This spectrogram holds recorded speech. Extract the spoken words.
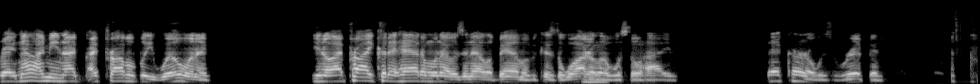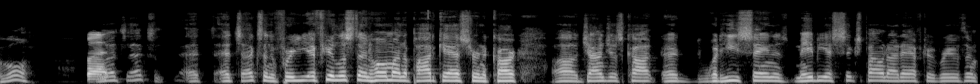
right now. I mean I I probably will when I you know, I probably could have had them when I was in Alabama because the water Mhm. level was so high. That current was ripping. Cool. But Well, that's excellent. That's, excellent. For you, if you're listening home on a podcast or in a car, uh, John just caught uh, what he's saying is maybe a six pound. I'd have to agree with him.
